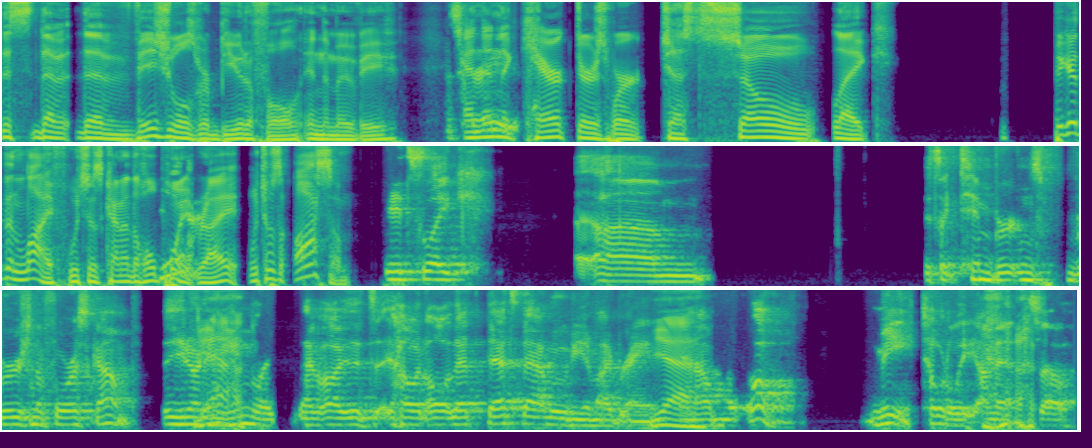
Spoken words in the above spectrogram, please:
this. The the visuals were beautiful in the movie, That's and then the characters were just so like bigger than life, which is kind of the whole point, Yeah. right? Which was awesome. it's like, um, it's like Tim Burton's version of Forrest Gump. You know what Yeah. I mean? Like, it's how it all that that's that movie in my brain. Yeah. and I'm like, oh, me totally. I'm in. so,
